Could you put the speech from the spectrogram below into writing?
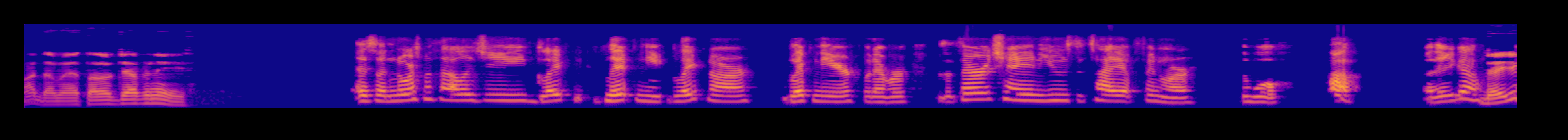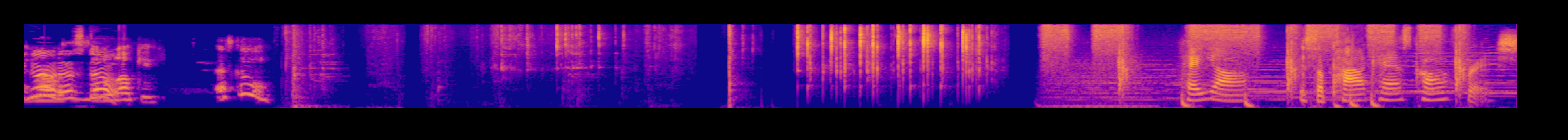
My dumb ass thought it was Japanese. It's a Norse mythology. Gleipnir, Gleipnir, Gleipnir, whatever. The third chain used to tie up Fenrir, the wolf. Oh, well, there you go. There you go. That's dope. Loki. That's cool. Hey y'all, it's a podcast called Fresh.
